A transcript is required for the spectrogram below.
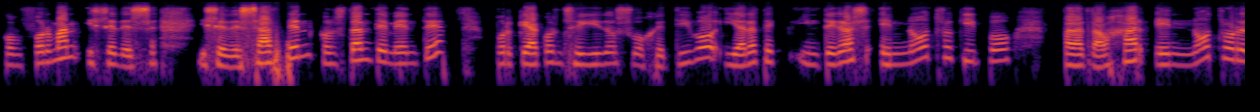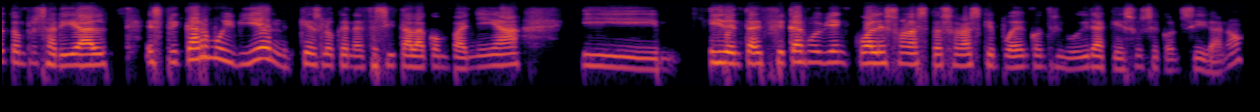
conforman y se, y se deshacen constantemente porque ha conseguido su objetivo y ahora te integras en otro equipo para trabajar en otro reto empresarial, explicar muy bien qué es lo que necesita la compañía y, identificar muy bien cuáles son las personas que pueden contribuir a que eso se consiga. ¿no?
